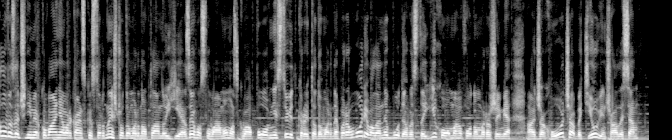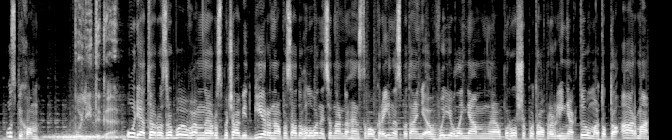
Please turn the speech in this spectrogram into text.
але визначені міркування американської сторони щодо мирного плану є. За його словами, Москва повністю відкрита до мирних переговорів, але не буде вести їх у мегафонному режимі, адже хоче, аби ті увінчалися успіхом. політика, Уряд розробив ем, розпочав відбір на посаду голови національного агентства України з питань виявлення порушку та управління активами, тобто АРМА.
